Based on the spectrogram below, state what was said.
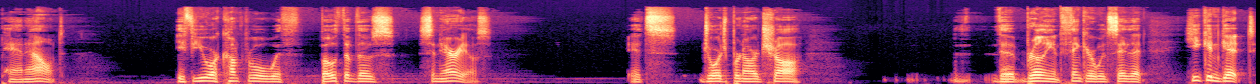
pan out. If you are comfortable with both of those scenarios, it's George Bernard Shaw, the brilliant thinker, would say that he can get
